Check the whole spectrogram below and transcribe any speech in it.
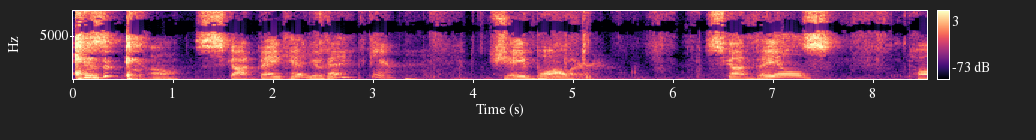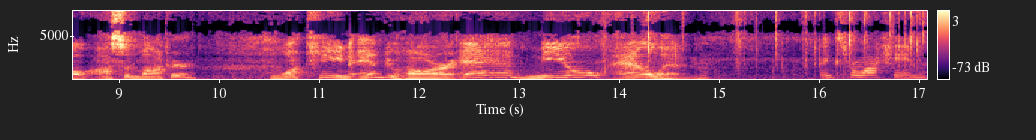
oh, Scott Bankhead, you okay? Yeah. Jay Baller. Scott Bailes. Paul Assenmacher. Joaquin Andujar. And Neil Allen. Thanks for watching.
